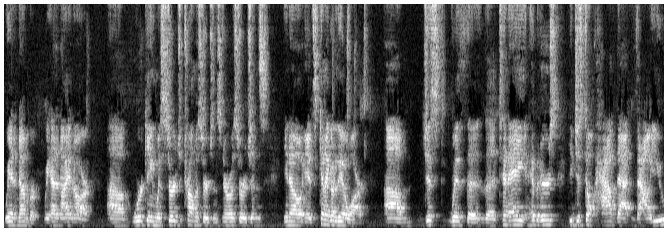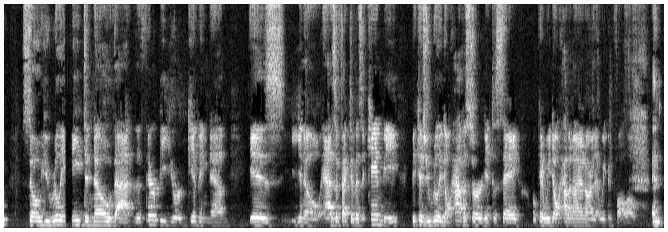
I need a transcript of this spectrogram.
We had a number. We had an INR. Um, working with surg- trauma surgeons, neurosurgeons, you know, it's can I go to the OR? Um, just with the, the 10A inhibitors, you just don't have that value. So you really need to know that the therapy you're giving them is, you know, as effective as it can be because you really don't have a surrogate to say, okay, we don't have an INR that we can follow. And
